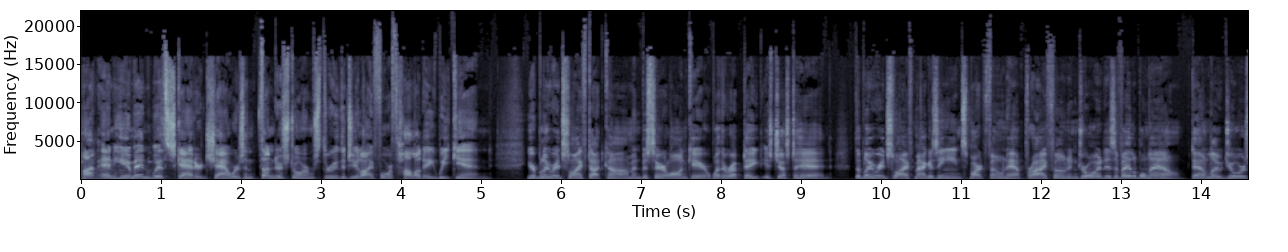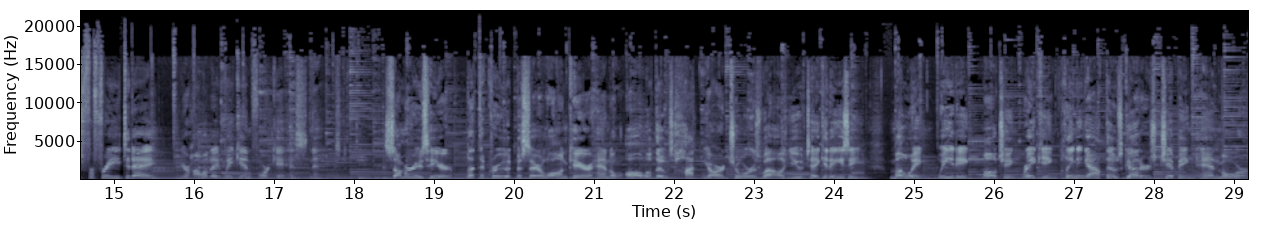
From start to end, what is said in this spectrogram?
Hot and humid with scattered showers and thunderstorms through the July 4th holiday weekend. Your BlueRidgeLife.com and Becerra Lawn Care weather update is just ahead. The Blue Ridge Life magazine smartphone app for iPhone and Droid is available now. Download yours for free today. Your holiday weekend forecast next. Summer is here. Let the crew at Becerra Lawn Care handle all of those hot yard chores while you take it easy. Mowing, weeding, mulching, raking, cleaning out those gutters, chipping, and more.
